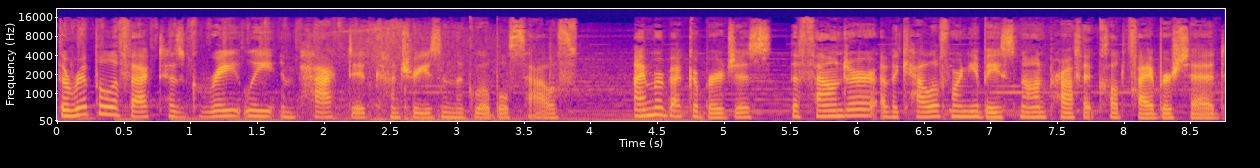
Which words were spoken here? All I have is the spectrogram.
The ripple effect has greatly impacted countries in the global south. I'm Rebecca Burgess, the founder of a California based nonprofit called Fibershed.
